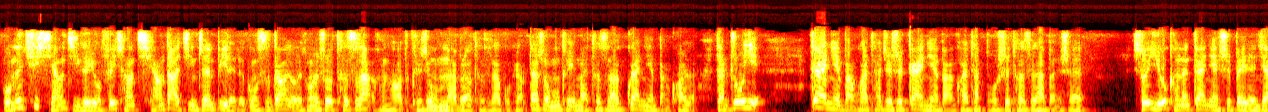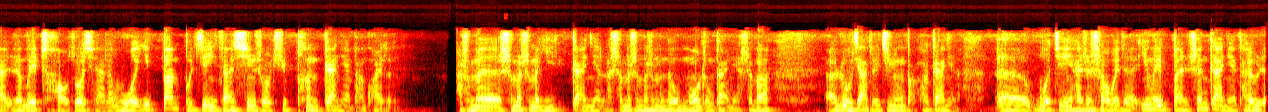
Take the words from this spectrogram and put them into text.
我们去想几个有非常强大竞争壁垒的公司。刚刚有同学说特斯拉很好，可是我们买不了特斯拉股票，但是我们可以买特斯拉概念板块的。但注意，概念板块它就是概念板块，它不是特斯拉本身。所以有可能概念是被人家人为炒作起来的。我一般不建议咱新手去碰概念板块的，啊什么什么什么一概念了，什么什么什么某某种概念，什么呃陆家嘴金融板块概念了，呃我建议还是稍微的，因为本身概念它有人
